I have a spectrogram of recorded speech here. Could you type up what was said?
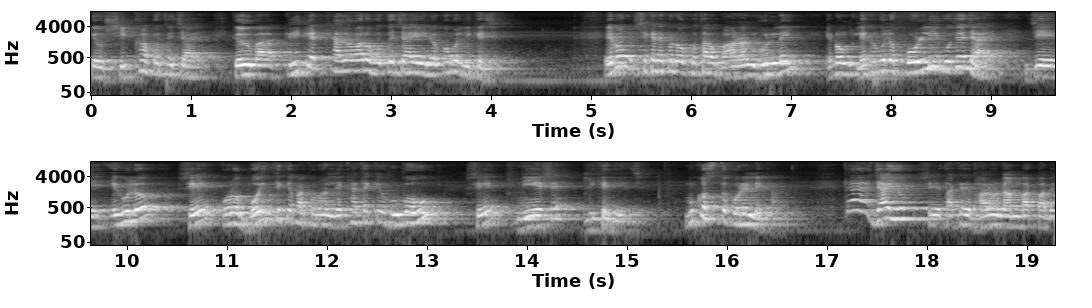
কেউ শিক্ষক হতে চায়, কেউ বা ক্রিকেট খেলোয়াড়ও হতে চায়, এরকমও লিখেছে। এবং সেখানে কোনো কোথাও বানান ভুল নেই এবং লেখাগুলো পড়লেই বোঝা যায় যে এগুলো সে কোনো বই থেকে বা কোনো লেখা থেকে হুবহু সে নিয়ে এসে লিখে দিয়েছে, মুখস্থ করে লেখা। তা যাই হোক, সে তাকে ভালো নাম্বার পাবে,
